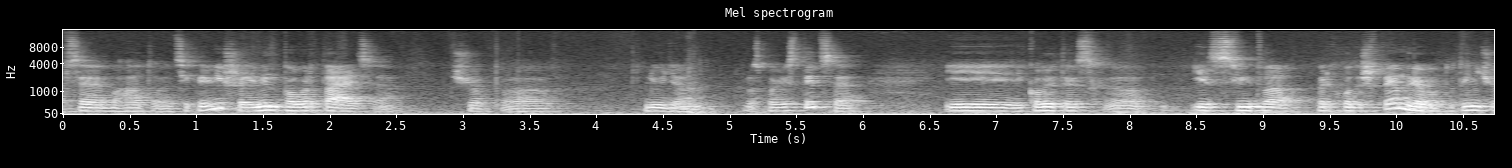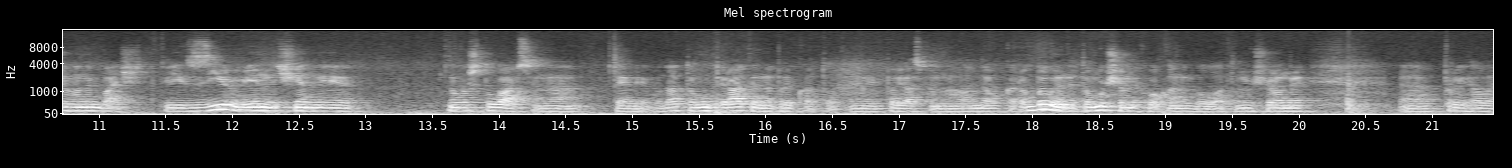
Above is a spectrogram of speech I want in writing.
все багато цікавіше, і він повертається, щоб е, людям розповісти це. І коли ти е, із світла переходиш в темряву, то ти нічого не бачиш. Твій зір він ще не налаштувався на темряву. Да? Тому пірати, наприклад, от вони пов'язку на одне око робили, не тому, що в них ока не було, а тому що вони е, пригали,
